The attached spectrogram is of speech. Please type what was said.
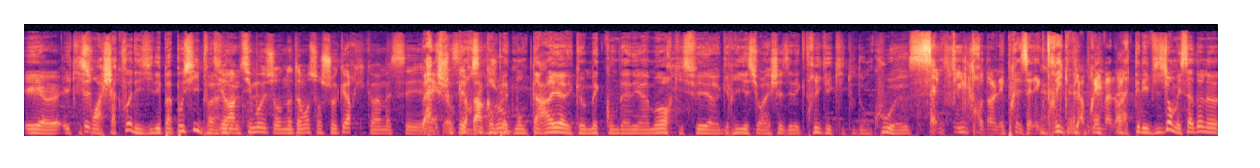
Et, et qui sont à chaque fois des idées pas possibles. Enfin, Dire un petit mot sur, notamment sur Shocker qui est quand même assez. bah, assez Shocker, c'est complètement taré avec un mec condamné à mort qui se fait griller sur la chaise électrique et qui tout d'un coup euh, s'infiltre dans les prises électriques, puis après dans la télévision. Mais ça donne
